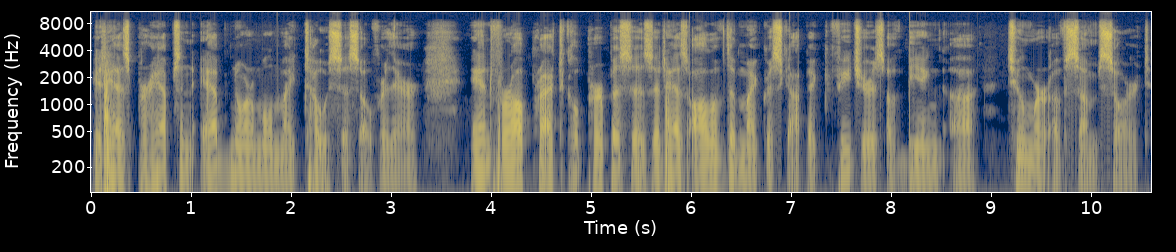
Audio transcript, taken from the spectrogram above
It has perhaps an abnormal mitosis over there. And for all practical purposes, it has all of the microscopic features of being a tumor of some sort.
